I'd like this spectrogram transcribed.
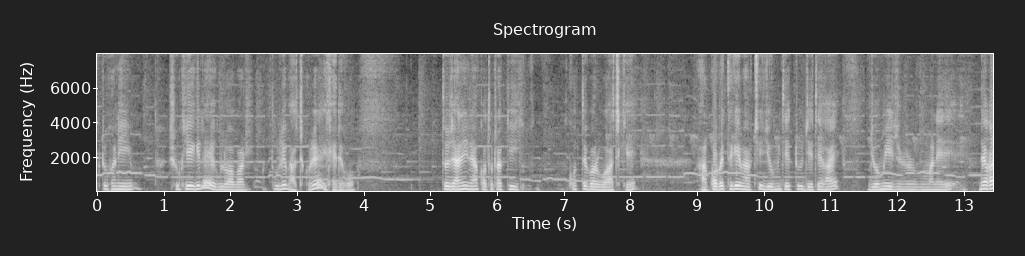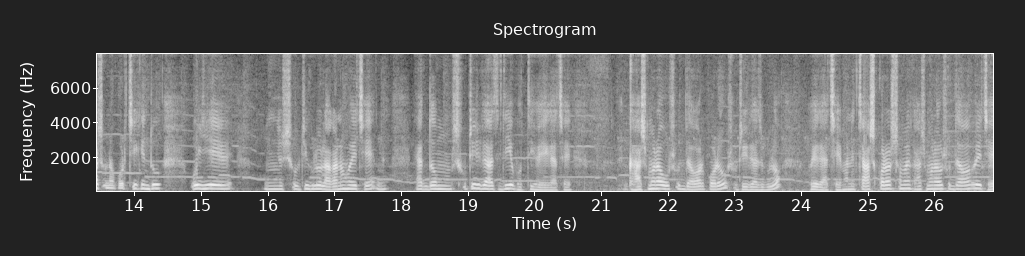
একটুখানি শুকিয়ে গেলে এগুলো আবার তুলে ভাজ করে রেখে দেবো। তো জানি না কতটা কি করতে পারব আজকে। আর কবে থেকে ভাবছি জমিতে একটু যেতে হয়। জমির মানে দেখাশোনা করছি কিন্তু ওই যে সবজিগুলো লাগানো হয়েছে একদম সুটির গাছ দিয়ে ভর্তি হয়ে গেছে। ঘাস মারা ওষুধ দেওয়ার পরেও সুটির গাছগুলো হয়ে গেছে। মানে চাষ করার সময় ঘাস মারা ওষুধ দেওয়া হয়েছে,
